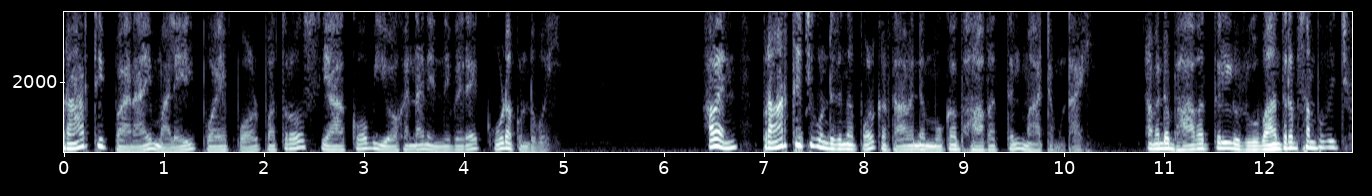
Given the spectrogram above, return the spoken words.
പ്രാർത്ഥിപ്പാനായി മലയിൽ പോയപ്പോൾ പത്രോസ് യാക്കോബ് യോഹന്നാൻ എന്നിവരെ കൂടെ കൊണ്ടുപോയി. അവൻ പ്രാർത്ഥിച്ചുകൊണ്ടിരുന്നപ്പോൾ കർത്താവിന്റെ മുഖഭാവത്തിൽ മാറ്റമുണ്ടായി. അവന്റെ ഭാവത്തിൽ രൂപാന്തരം സംഭവിച്ചു.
